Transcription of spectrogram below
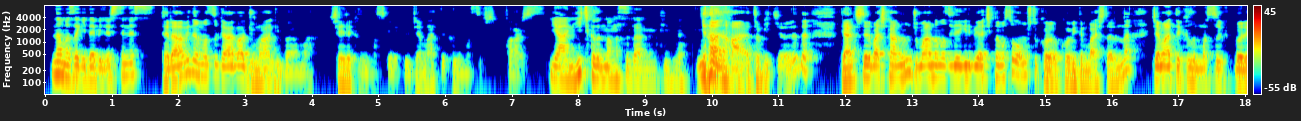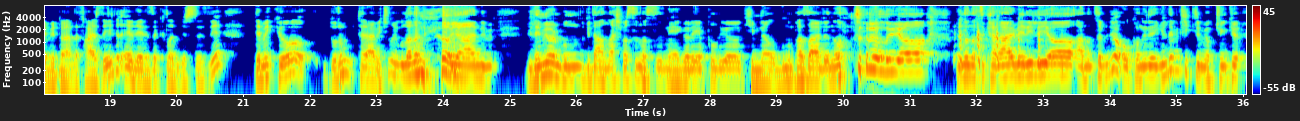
Namaza gidebilirsiniz. Teravih namazı galiba cuma gibi ama. Şeyle kılınması gerekiyor. Cemaatle kılınması farz. Yani hiç kılınmaması da mümkün de. Yani hayır tabii ki öyle de. Diyanet İşleri Başkanlığı'nın Cuma namazı ile ilgili bir açıklaması olmuştu Covid'in başlarında. Cemaatle kılınması böyle bir dönemde farz değildir. Evlerinizde kılabilirsiniz diye. Demek ki o durum teravih için uygulanamıyor yani. Bilemiyorum bunun bir de anlaşması nasıl, neye göre yapılıyor, kimle bunun pazarlığına oturuluyor, buna nasıl karar veriliyor anlatabiliyor. O konuyla ilgili de bir fikrim yok. Çünkü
